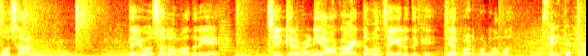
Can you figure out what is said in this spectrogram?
மூசா தெய்வம் சொன்ன மாதிரியே சீக்கிரமே நீ ஆகாயத்தவன் செய்யறதுக்கு ஏற்பாடு பண்ணலாமா? சரி தாத்தா.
